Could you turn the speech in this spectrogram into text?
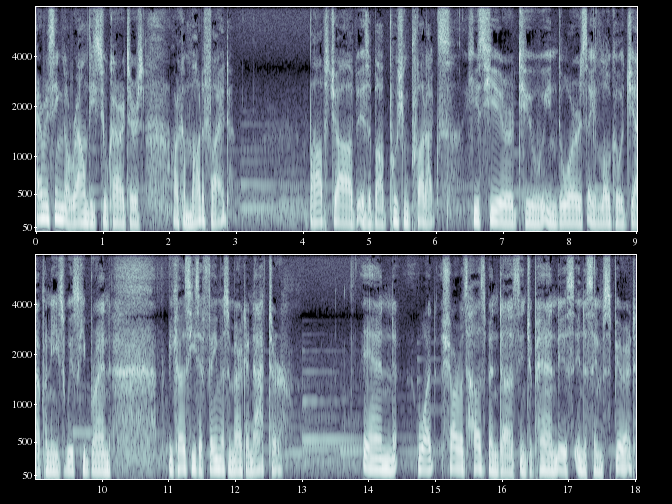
Everything around these two characters are commodified. Bob's job is about pushing products. He's here to endorse a local Japanese whiskey brand because he's a famous American actor. And what Charlotte's husband does in Japan is in the same spirit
